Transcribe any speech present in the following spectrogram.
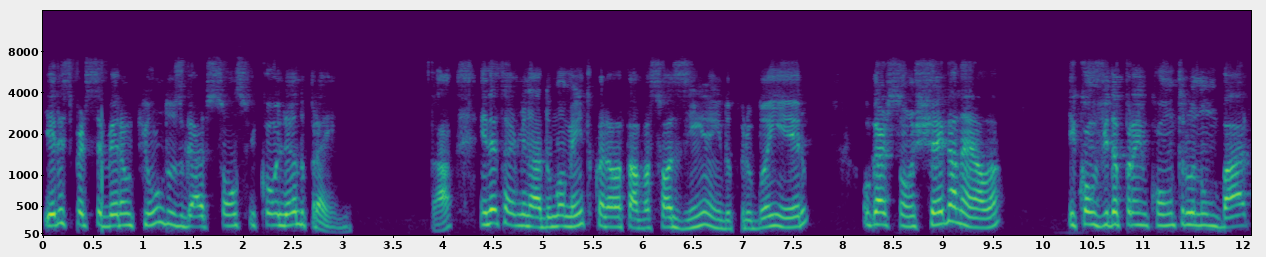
e eles perceberam que um dos garçons ficou olhando para Amy. Tá? Em determinado momento, quando ela estava sozinha indo para o banheiro, o garçom chega nela e convida para encontro num bar,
